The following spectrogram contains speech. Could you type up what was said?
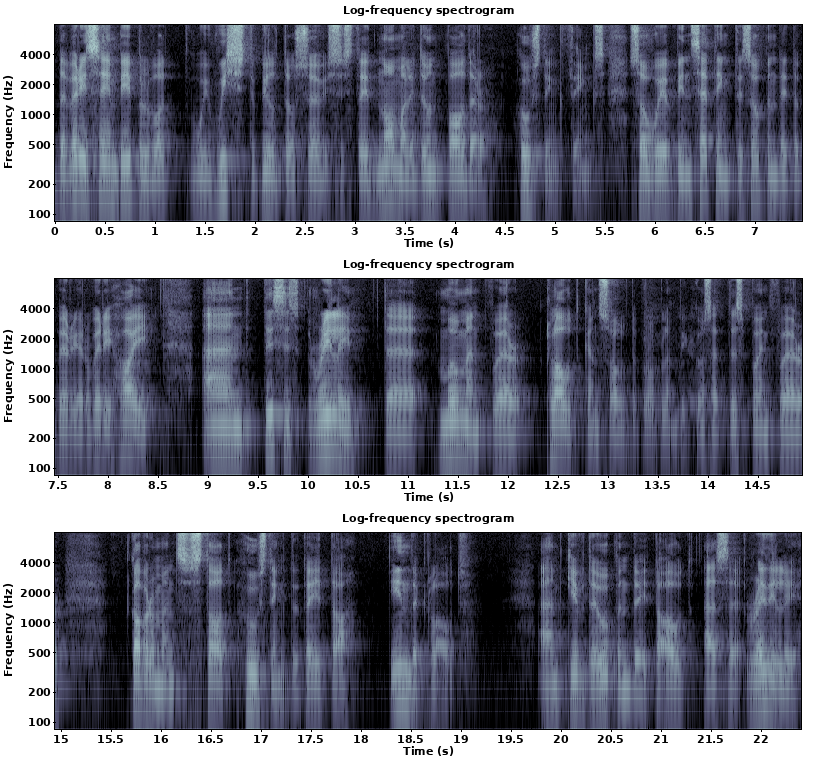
the very same people what we wish to build those services, they normally don't bother hosting things. So we have been setting this open data barrier very high. And this is really the moment where cloud can solve the problem because at this point where governments start hosting the data in the cloud and give the open data out as readily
